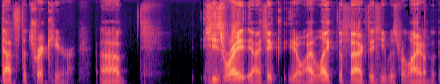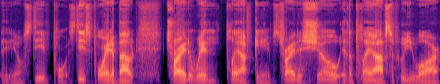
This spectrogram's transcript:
that's the trick here. Uh, he's right. I think you know I like the fact that he was relying on the, you know Steve Steve's point about trying to win playoff games, trying to show in the playoffs of who you are.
